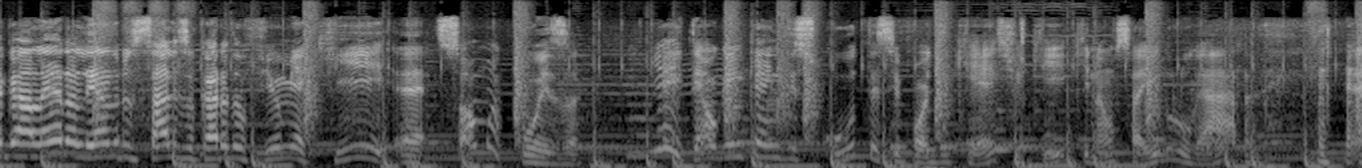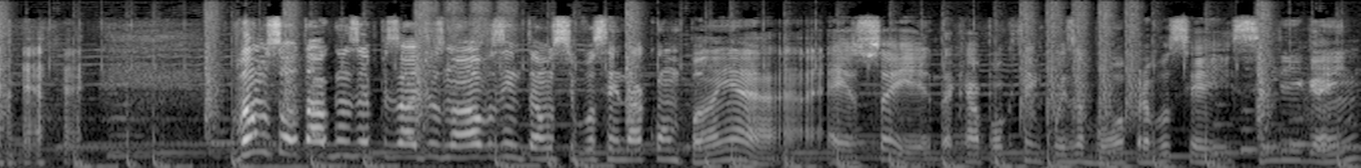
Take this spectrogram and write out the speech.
galera, Leandro Salles, o cara do filme aqui. É, só uma coisa. E aí, tem alguém que ainda escuta esse podcast aqui, que não saiu do lugar? Vamos soltar alguns episódios novos, então se você ainda acompanha, é isso aí. Daqui a pouco tem coisa boa para vocês. Se liga, hein?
